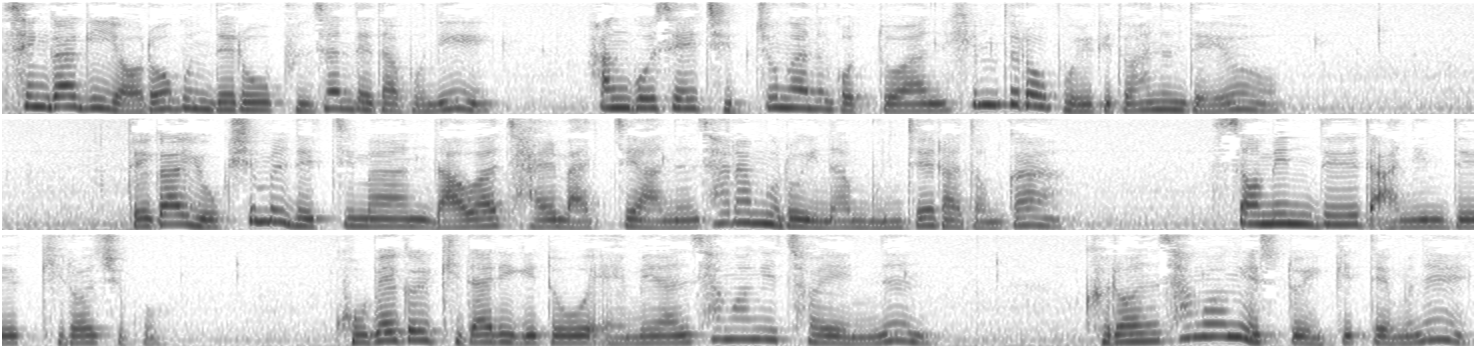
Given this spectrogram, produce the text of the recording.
생각이 여러 군데로 분산되다 보니 한 곳에 집중하는 것 또한 힘들어 보이기도 하는데요. 내가 욕심을 냈지만 나와 잘 맞지 않은 사람으로 인한 문제라던가 썸인 듯 아닌 듯 길어지고 고백을 기다리기도 애매한 상황에 처해 있는 그런 상황일 수도 있기 때문에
